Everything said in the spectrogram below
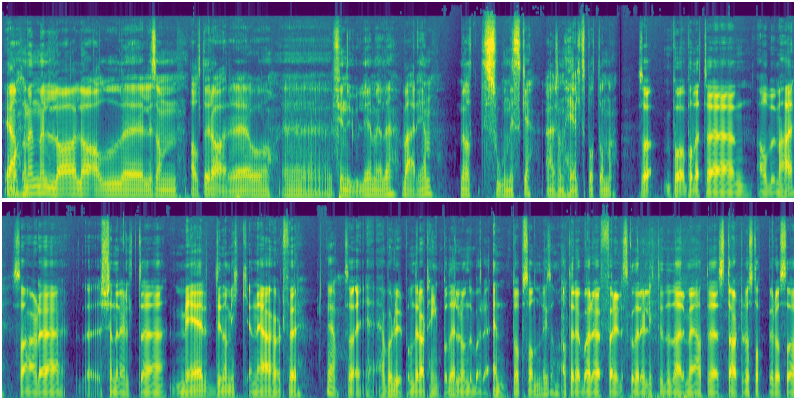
Ja, måte. men, men la, la all, eh, liksom, alt det rare og eh, finurlige med det være igjen. Men at det soniske er sånn helt spot on, da. Så på, på dette albumet her, så er det eh, generelt uh, mer dynamikk enn jeg har hørt før. Ja. Så jeg, jeg bare lurer på om dere har tenkt på det, eller om det bare endte opp sånn, liksom. At dere bare forelska dere litt i det der med at det starter og stopper, og så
